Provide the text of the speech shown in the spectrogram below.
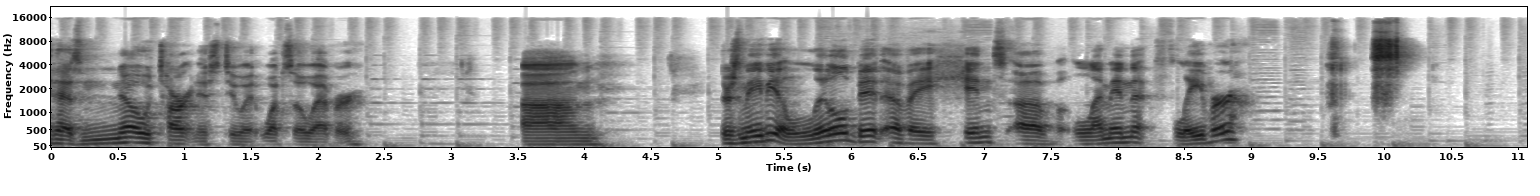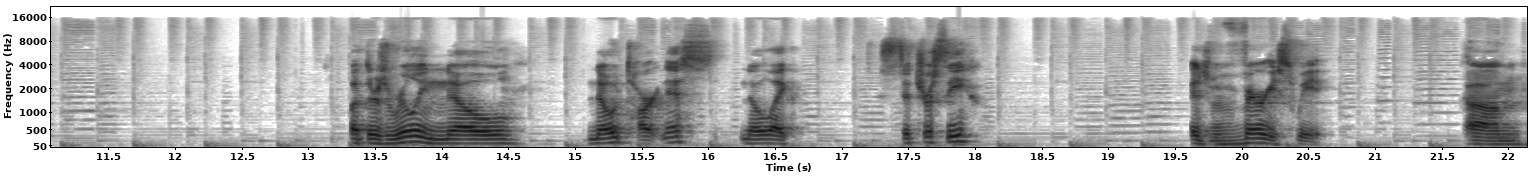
It has no tartness to it whatsoever. Um, there's maybe a little bit of a hint of lemon flavor. But there's really no no tartness, no like citrusy. It's very sweet. Um,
